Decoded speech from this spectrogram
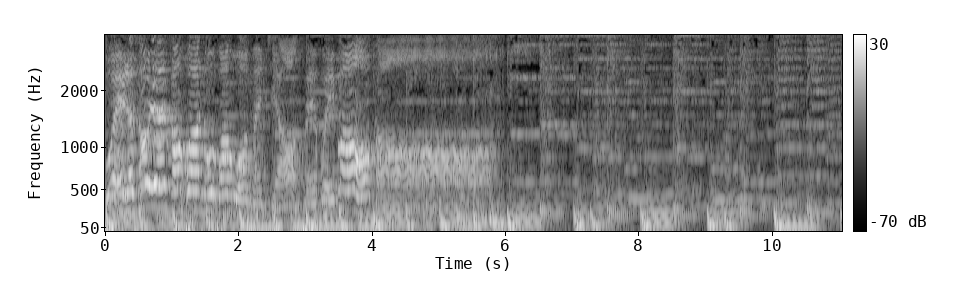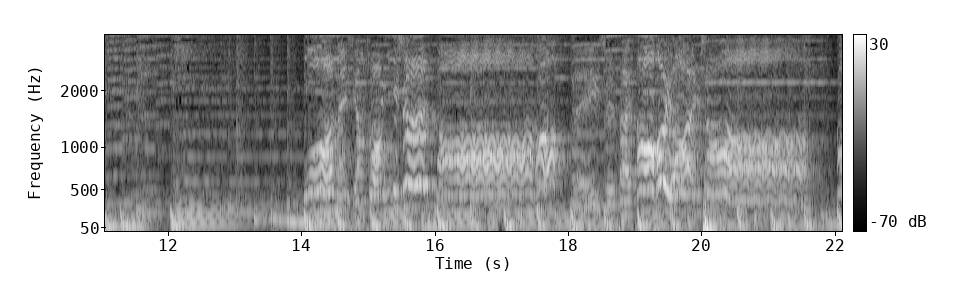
为了草原钢化怒放，我们将飞回报告。我们像双翼的神马，在草原上。啊，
